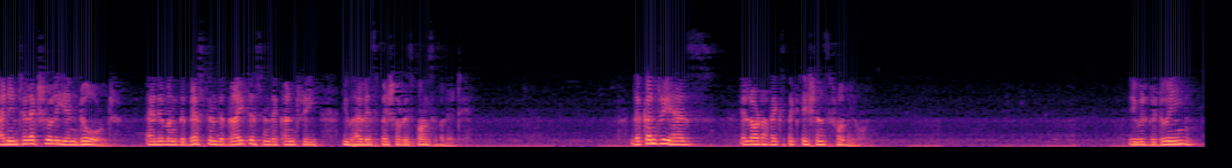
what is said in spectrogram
an intellectually endowed and among the best and the brightest in the country, you have a special responsibility. The country has a lot of expectations from you. You will be doing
